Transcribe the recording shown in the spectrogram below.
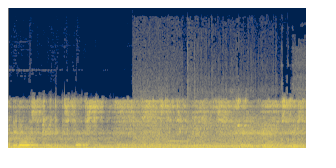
I've been always scraping the surface. There's something really seems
